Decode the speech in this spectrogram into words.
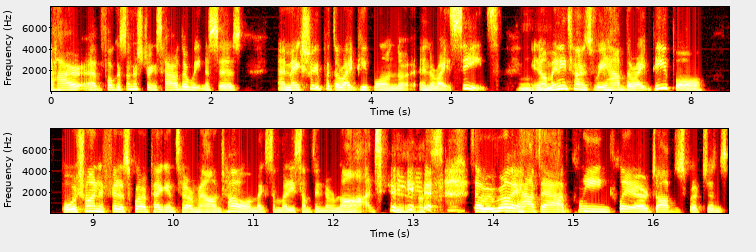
hire uh, focus on their strengths, hire their weaknesses, and make sure you put the right people in the in the right seats. You know, Mhm. many times we have the right people, but we're trying to fit a square peg into a round hole and make somebody something they're not. Yes. so we really have to have clean, clear job descriptions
